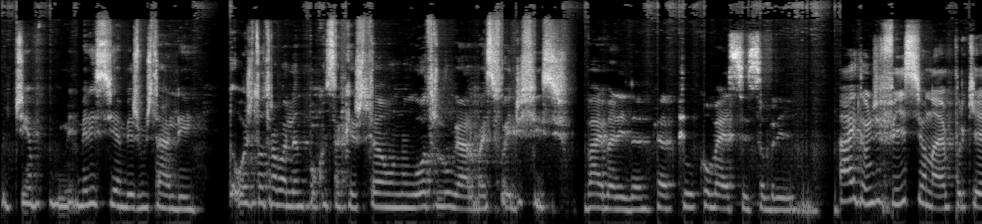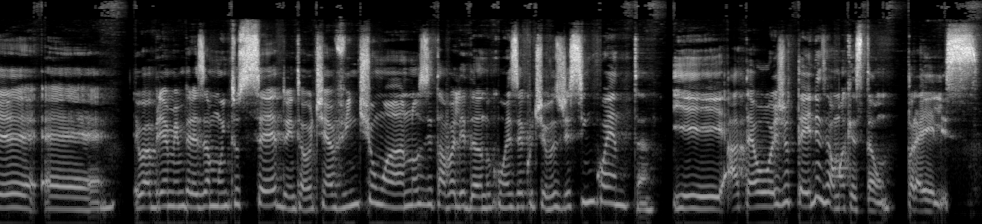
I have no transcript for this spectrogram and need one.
Eu tinha, merecia mesmo estar ali. Hoje estou trabalhando um pouco essa questão num outro lugar, mas foi difícil. Vai, Marida, quero que tu comece sobre. Ah, então difícil, né? Porque é, eu abri a minha empresa muito cedo, então eu tinha 21 anos e estava lidando com executivos de 50. E até hoje o tênis é uma questão para eles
